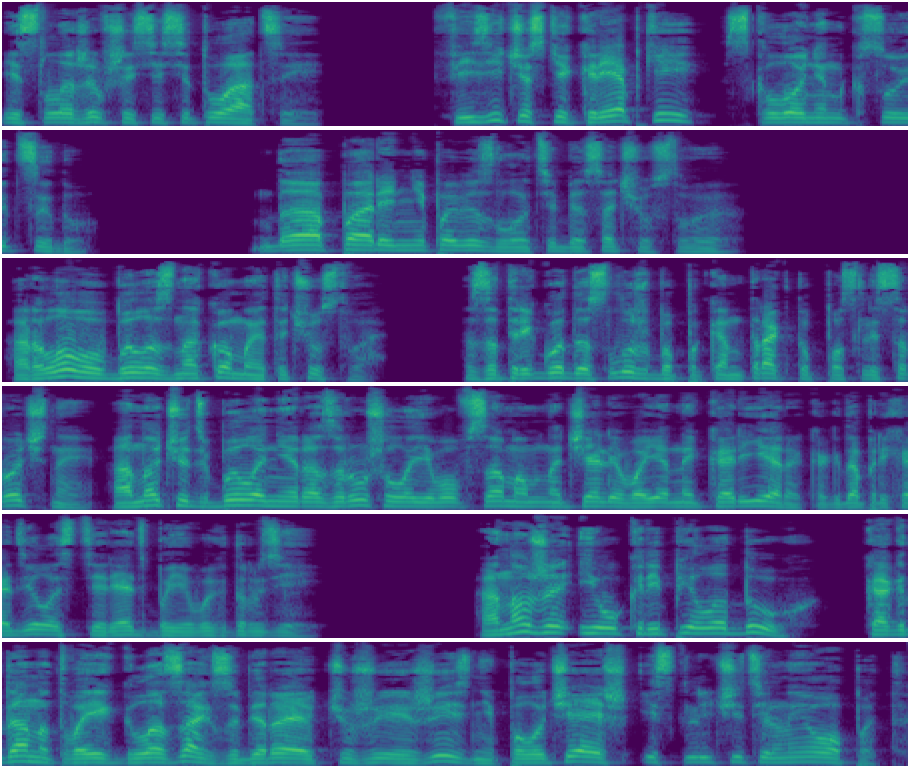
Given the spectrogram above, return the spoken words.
из сложившейся ситуации. Физически крепкий, склонен к суициду. Да, парень, не повезло тебе, сочувствую. Орлову было знакомо это чувство. За три года службы по контракту после срочной оно чуть было не разрушило его в самом начале военной карьеры, когда приходилось терять боевых друзей. Оно же и укрепило дух, когда на твоих глазах забирают чужие жизни, получаешь исключительный опыт,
